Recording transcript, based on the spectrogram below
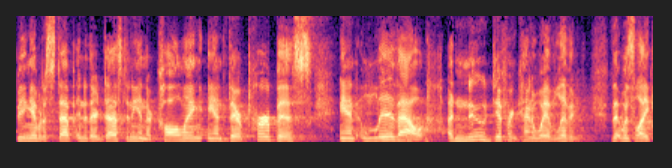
being able to step into their destiny and their calling and their purpose and live out a new, different kind of way of living that was like,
